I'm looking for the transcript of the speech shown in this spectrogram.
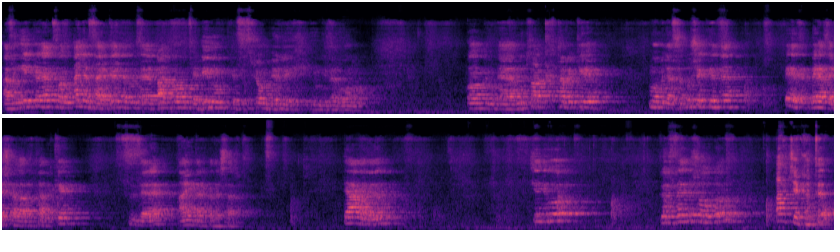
Also ihr könnt von aller Seite den äh, Balkonverbindung, das ist schon möglich in dieser Wohnung. Und äh, mutfak tabii ki mobilyası bu şekilde. Beyaz, beyaz eşyalar tabii ki sizlere ait arkadaşlar. Devam edelim. Şimdi bu göstermiş olduğum bahçe katı.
